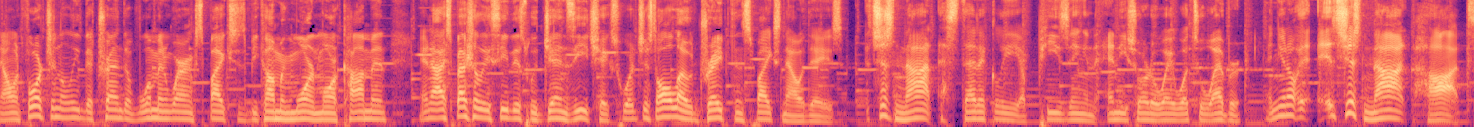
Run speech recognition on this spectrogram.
Now, unfortunately, the trend of women wearing spikes is becoming more and more common, and I especially see this with Gen Z chicks who are just all out draped in spikes nowadays. It's just not aesthetically appeasing in any sort of way whatsoever. And you know, it's just not hot.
